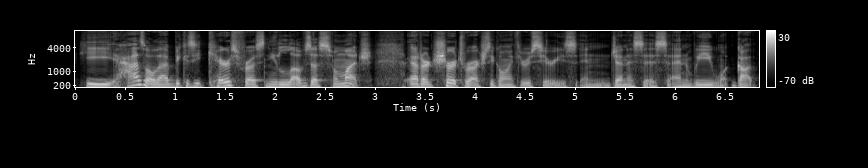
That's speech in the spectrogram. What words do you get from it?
he has all that because he cares for us and he loves us so much. At our church, we're actually going through a series in Genesis and we got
